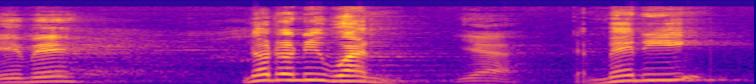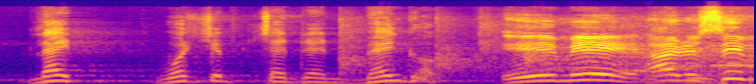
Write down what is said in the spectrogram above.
အာမင် not only one yeah the many light worship center in Bangkok Amen. I receive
